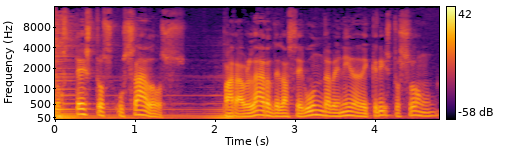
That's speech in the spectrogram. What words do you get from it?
Los textos usados para hablar de la segunda venida de Cristo son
